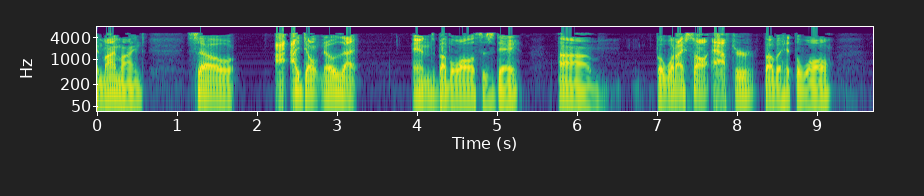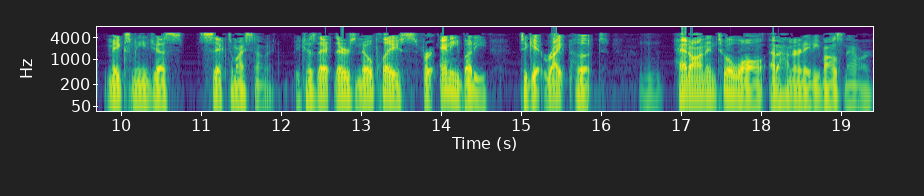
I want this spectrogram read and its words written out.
in my mind. So I, I don't know that ends Bubba Wallace's day. Um, but what I saw after Bubba hit the wall makes me just sick to my stomach because there, there's no place for anybody to get right hooked head on into a wall at 180 miles an hour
